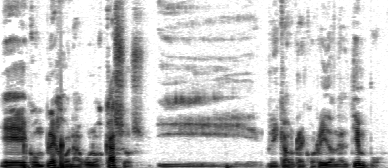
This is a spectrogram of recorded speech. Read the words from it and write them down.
eh, complejo en algunos casos y implica un recorrido en el tiempo,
